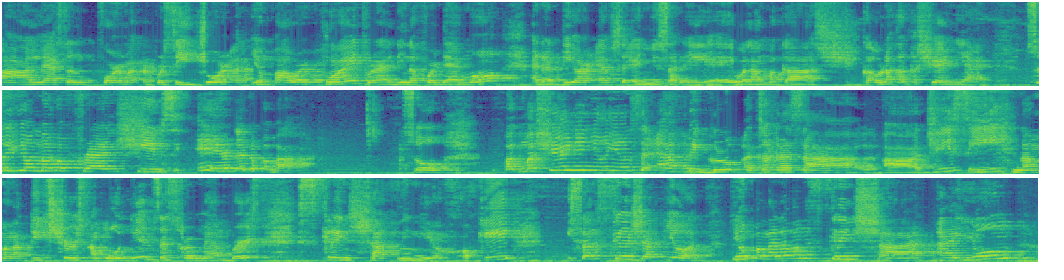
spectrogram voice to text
uh, lesson format or procedure at yung PowerPoint ready na for demo and then TRF sa inyo sarili. Eh, walang magka, wala kang ka-share niyan. So yun mga friendships and ano pa ba? So, pag ma-share ninyo yun sa FB group at saka sa uh, GC ng mga teachers, ang audiences or members, screenshot ninyo. Okay? Isang screenshot yon. Yung pangalawang screenshot ay yung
